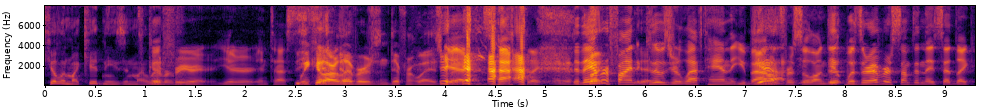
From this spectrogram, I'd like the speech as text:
killing my kidneys and my Good liver. Good for your your intestines. We kill our livers in different ways. but- yeah, exactly. Did they But- ever find it because it was your left hand that you battled Yeah, for so long? it- was there ever something they said like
